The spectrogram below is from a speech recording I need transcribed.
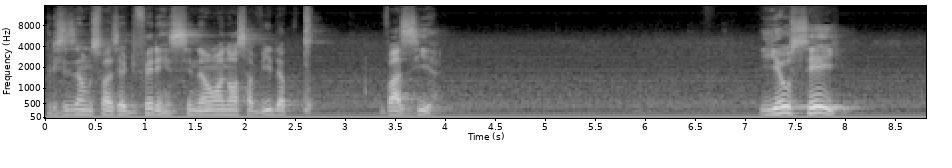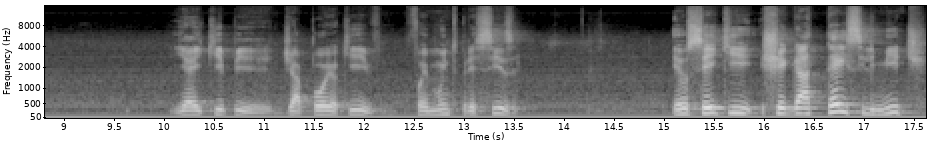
Precisamos fazer diferença, senão a nossa vida vazia. E eu sei, e a equipe de apoio aqui foi muito precisa, eu sei que chegar até esse limite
